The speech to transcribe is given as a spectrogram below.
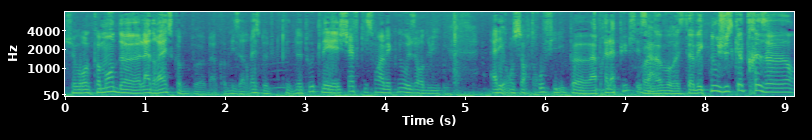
je vous recommande l'adresse, comme, bah, comme les adresses de, de toutes les chefs qui sont avec nous aujourd'hui. Allez, on se retrouve, Philippe, euh, après la pub, c'est voilà, ça vous restez avec nous jusqu'à 13h.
